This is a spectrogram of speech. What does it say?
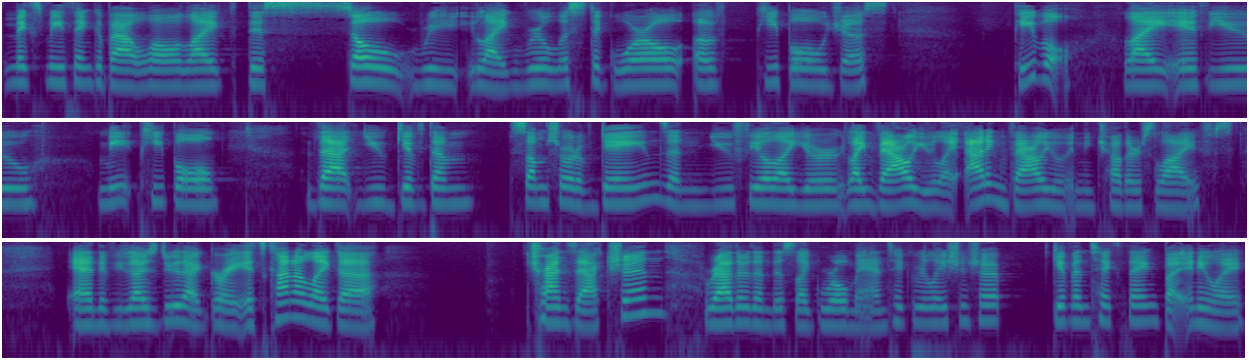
makes me think about well, like this so re like realistic world of people just people. Like if you meet people that you give them some sort of gains and you feel like you're like value, like adding value in each other's lives. And if you guys do that, great. It's kind of like a transaction rather than this like romantic relationship give and take thing. But anyway,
